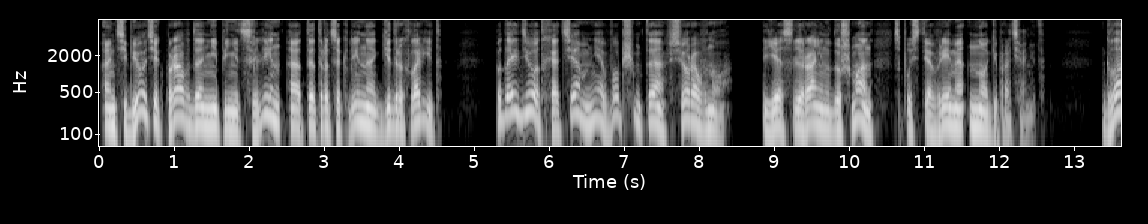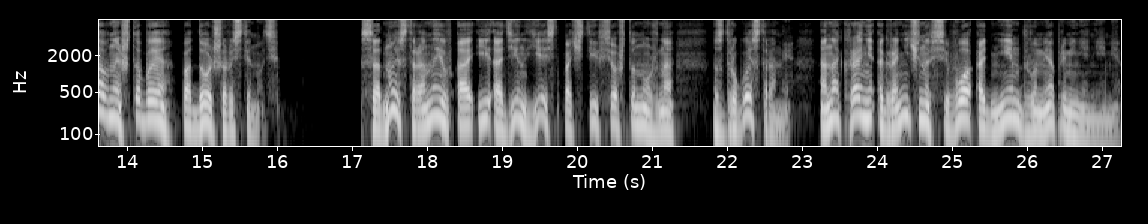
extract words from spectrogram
Антибиотик, правда, не пенициллин, а тетрациклина гидрохлорид. Подойдет, хотя мне, в общем-то, все равно, если раненый душман спустя время ноги протянет. Главное, чтобы подольше растянуть. С одной стороны, в АИ-1 есть почти все, что нужно. С другой стороны, она крайне ограничена всего одним-двумя применениями.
